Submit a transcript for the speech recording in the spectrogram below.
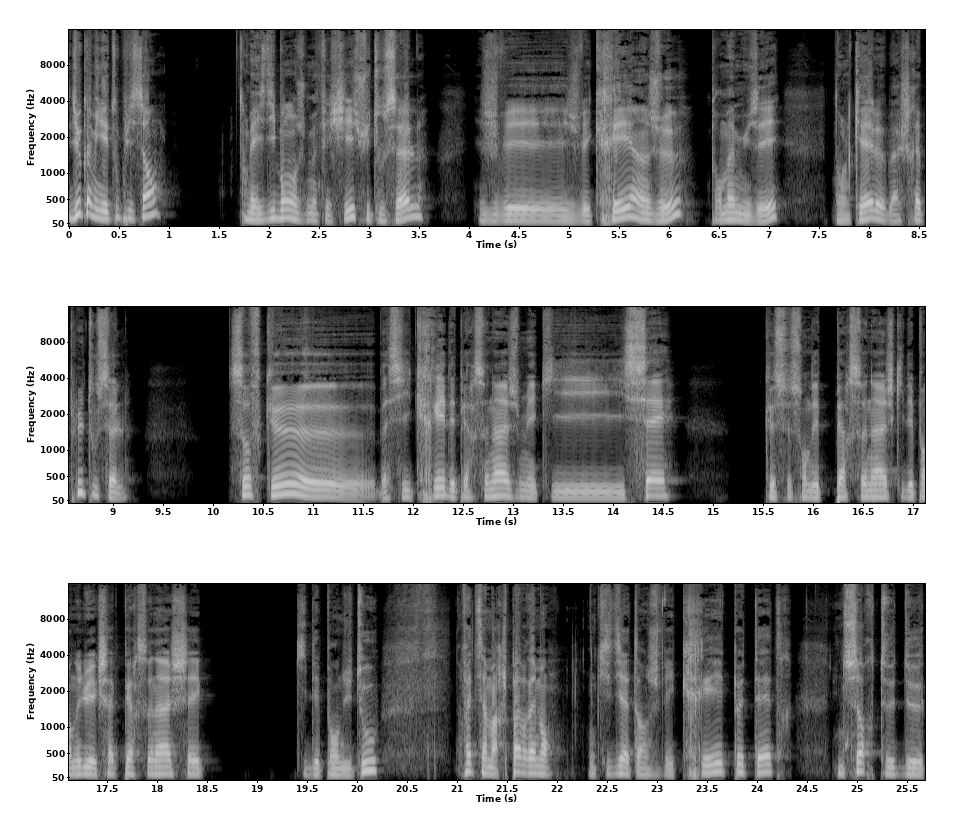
Et Dieu, comme il est tout puissant, bah, il se dit bon, je me fais chier, je suis tout seul. Je vais, je vais créer un jeu pour m'amuser dans lequel bah, je serai plus tout seul. Sauf que euh, bah, s'il crée des personnages mais qui sait que ce sont des personnages qui dépendent de lui et que chaque personnage sait qui dépend du tout, en fait, ça marche pas vraiment. Donc il se dit, attends, je vais créer peut-être une sorte de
